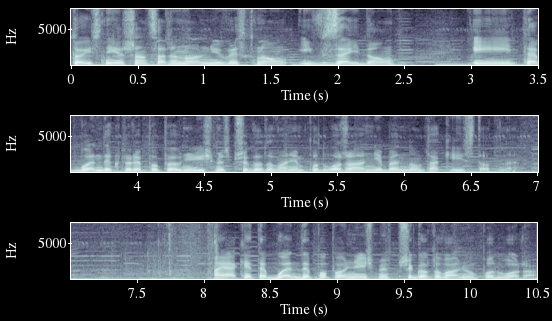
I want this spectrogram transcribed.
to istnieje szansa, że one nie wyschną i wzejdą i te błędy, które popełniliśmy z przygotowaniem podłoża nie będą takie istotne. A jakie te błędy popełniliśmy w przygotowaniu podłoża?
